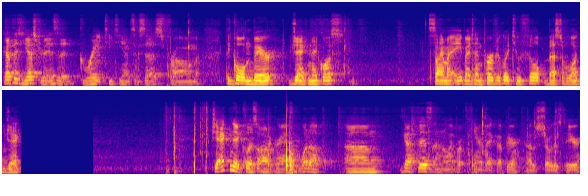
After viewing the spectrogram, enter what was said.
Got this yesterday. This is a great TTM success from the Golden Bear, Jack Nicklaus. Signed my 8x10 perfectly to Philip. Best of luck, Jack. Jack Nicklaus autograph. What up? Um, got this. I don't know why I brought the camera back up here. I'll just show this to you.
